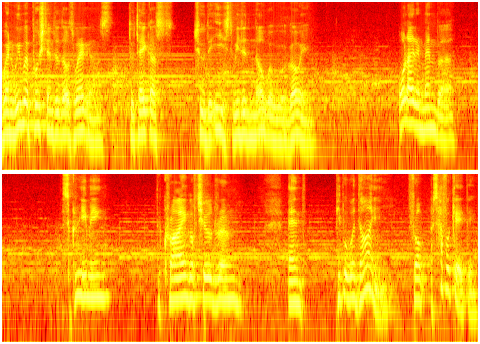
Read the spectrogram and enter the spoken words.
When we were pushed into those wagons to take us to the east, we didn't know where we were going. All I remember screaming, the crying of children, and people were dying from suffocating.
